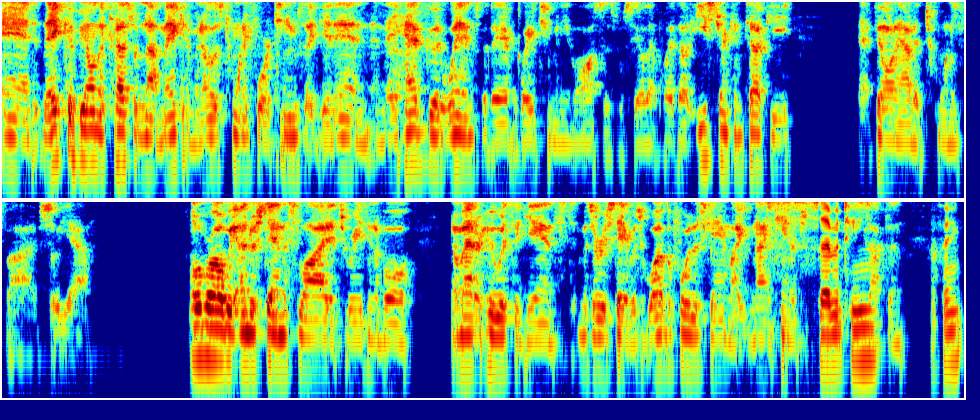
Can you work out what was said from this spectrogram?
and they could be on the cusp of not making them. I know there's 24 teams that get in, and they have good wins, but they have way too many losses. We'll see how that plays out. Eastern Kentucky filling out at 25. So yeah, overall we understand the slide. It's reasonable, no matter who it's against. Missouri State was what before this game, like 19 or 17 something, I think.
